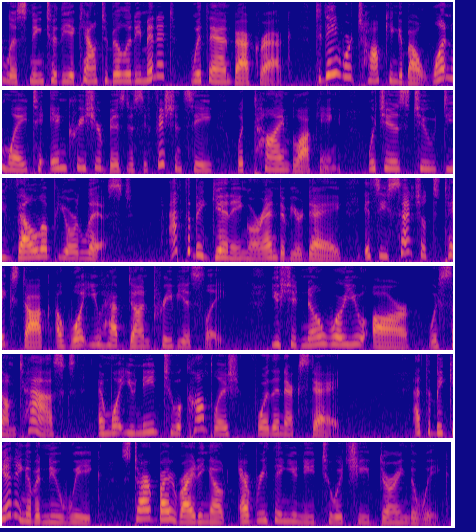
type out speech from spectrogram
listening to the Accountability Minute with Ann Bachrach. Today we're talking about one way to increase your business efficiency with time blocking, which is to develop your list. At the beginning or end of your day, it's essential to take stock of what you have done previously. You should know where you are with some tasks and what you need to accomplish for the next day. At the beginning of a new week, start by writing out everything you need to achieve during the week.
